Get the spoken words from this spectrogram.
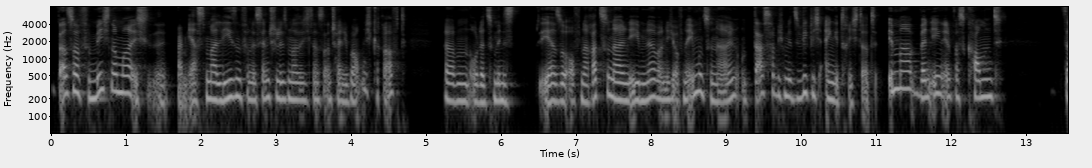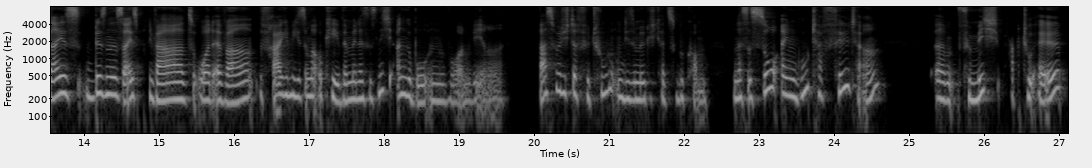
Das war für mich nochmal, ich, äh, beim ersten Mal lesen von Essentialism habe ich das anscheinend überhaupt nicht gerafft. Ähm, oder zumindest eher so auf einer rationalen Ebene, aber nicht auf einer emotionalen. Und das habe ich mir jetzt wirklich eingetrichtert. Immer, wenn irgendetwas kommt, sei es Business, sei es privat, whatever, frage ich mich jetzt immer, okay, wenn mir das jetzt nicht angeboten worden wäre, was würde ich dafür tun, um diese Möglichkeit zu bekommen? Und das ist so ein guter Filter ähm, für mich aktuell,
